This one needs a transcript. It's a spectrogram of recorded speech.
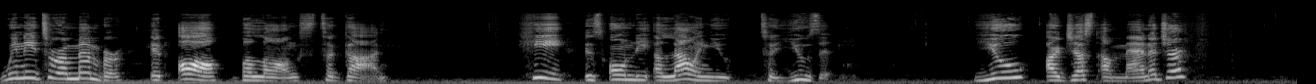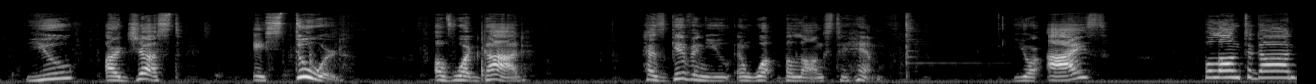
we need to remember it all belongs to God. He is only allowing you to use it. You are just a manager you are just a steward of what God has given you and what belongs to Him. Your eyes belong to God.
